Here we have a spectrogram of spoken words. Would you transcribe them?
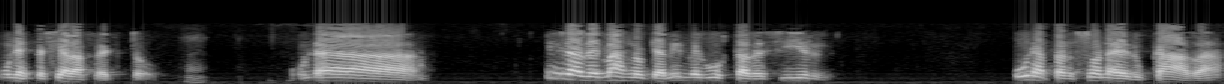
un especial afecto. Una, era además lo que a mí me gusta decir, una persona educada.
